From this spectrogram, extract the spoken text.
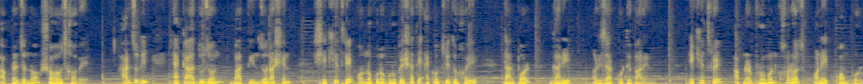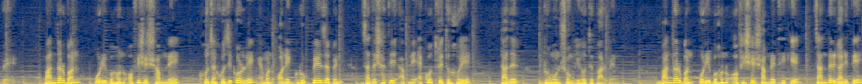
আপনার জন্য সহজ হবে। আর যদি একা দুজন বা তিনজন আসেন, সেক্ষেত্রে অন্য কোনো গ্রুপের সাথে একত্রিত হয়ে তারপর গাড়ি রিজার্ভ করতে পারেন। এক্ষেত্রে আপনার ভ্রমণ খরচ অনেক কম পড়বে। বান্দরবান পরিবহন অফিসের সামনে খোঁজাখুঁজি করলে এমন অনেক গ্রুপ পেয়ে যাবেন, যাদের সাথে আপনি একত্রিত হয়ে তাদের ভ্রমণ সঙ্গী হতে পারবেন। বান্দরবান পরিবহন অফিসের সামনে থেকে চান্দের গাড়িতে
